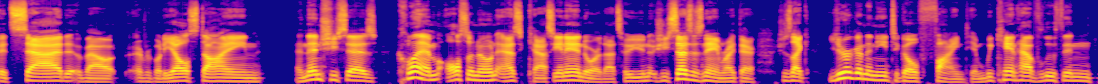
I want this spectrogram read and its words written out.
It's sad about everybody else dying." And then she says, "Clem, also known as Cassian Andor. That's who you know." She says his name right there. She's like, "You're gonna need to go find him. We can't have Luthen,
